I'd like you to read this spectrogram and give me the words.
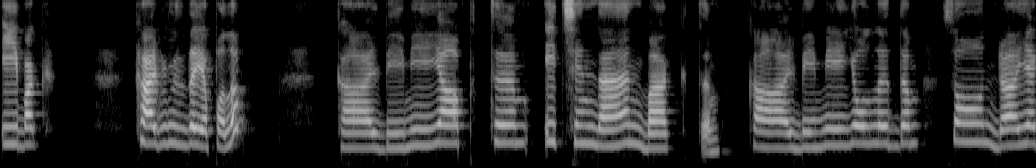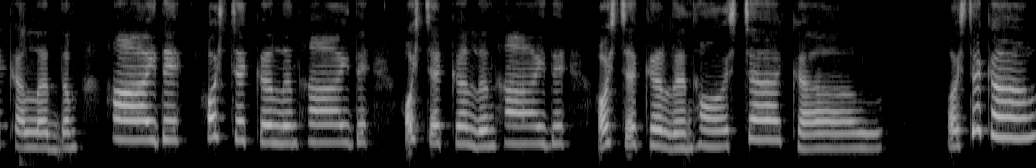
iyi bak. Kalbimizi de yapalım. Kalbimi yaptım, içinden baktım. Kalbimi yolladım, sonra yakaladım. Haydi, hoşça kalın, haydi. Hoşça kalın, haydi. Hoşça kalın, hoşça kal. Hoşça kal.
